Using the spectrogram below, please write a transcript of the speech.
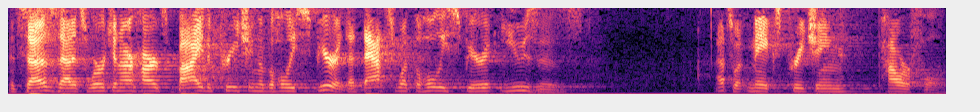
It says that it's worked in our hearts by the preaching of the Holy Spirit, that that's what the Holy Spirit uses. That's what makes preaching powerful.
